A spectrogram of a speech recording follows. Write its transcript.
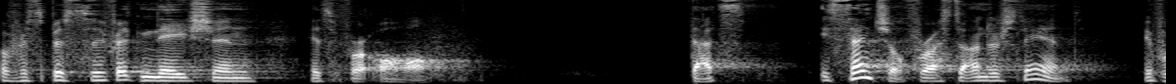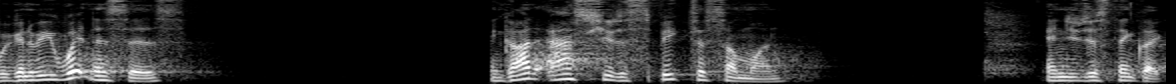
or for a specific nation, it's for all. That's essential for us to understand if we're going to be witnesses, and God asks you to speak to someone, and you just think like,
